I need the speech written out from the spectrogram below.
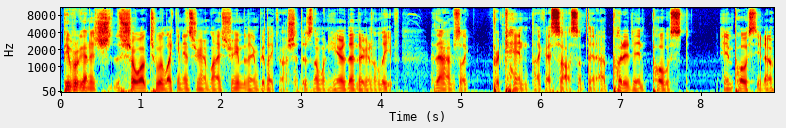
People are gonna sh- show up to it like an Instagram live stream, and they're gonna be like, "Oh shit, there's no one here." Then they're gonna leave. And then I was like, pretend like I saw something. I put it in post, in post, you know.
